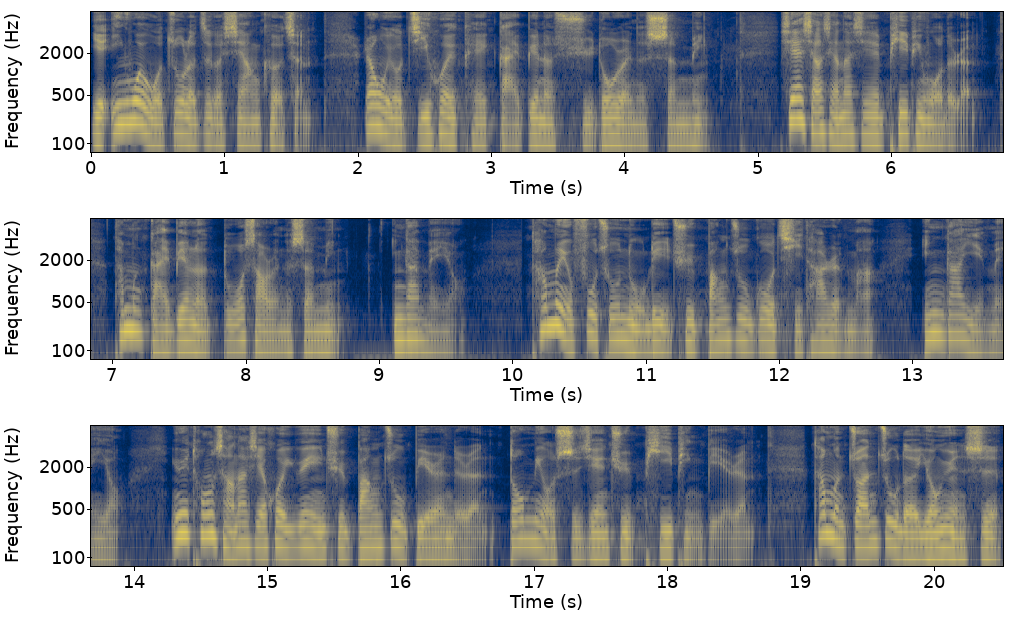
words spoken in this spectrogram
也因为我做了这个线上课程，让我有机会可以改变了许多人的生命。现在想想那些批评我的人，他们改变了多少人的生命？应该没有。他们有付出努力去帮助过其他人吗？应该也没有。因为通常那些会愿意去帮助别人的人都没有时间去批评别人，他们专注的永远是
